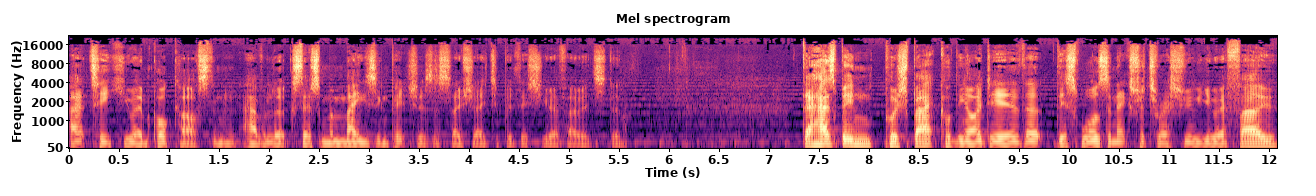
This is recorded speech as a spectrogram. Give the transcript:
at TQM Podcast and have a look. So there's some amazing pictures associated with this UFO incident. There has been pushback on the idea that this was an extraterrestrial UFO.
